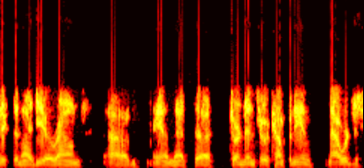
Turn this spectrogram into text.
kicked an idea around, um, and that uh, turned into a company. And now we're just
